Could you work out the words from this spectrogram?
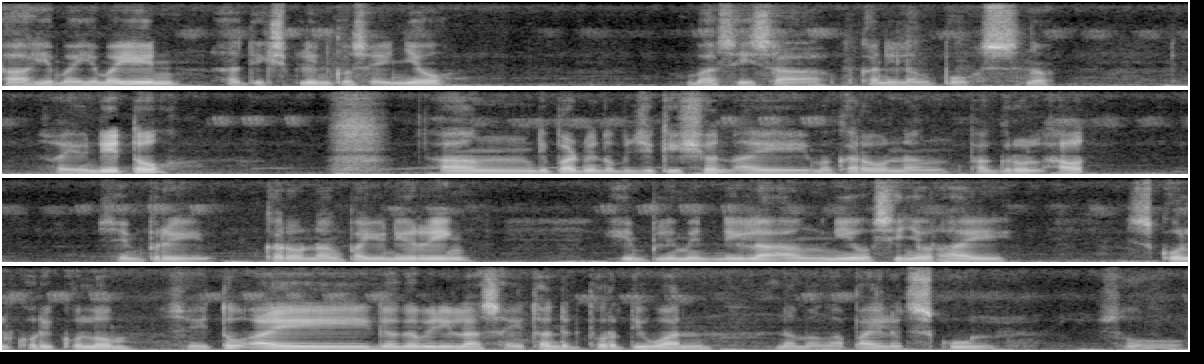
ah, himay-himayin at explain ko sa inyo base sa kanilang post. No? So, yun dito, ang Department of Education ay magkaroon ng pag-roll out. Siyempre, karoon ng pioneering implement nila ang new senior high school curriculum. So ito ay gagawin nila sa 841 na mga pilot school. So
